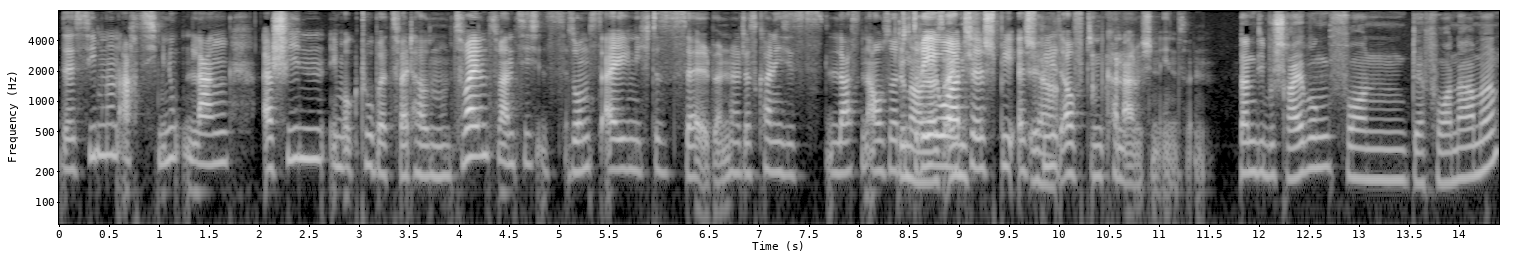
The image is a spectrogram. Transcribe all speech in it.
Der ist 87 Minuten lang, erschienen im Oktober 2022, ist sonst eigentlich dasselbe. Ne? Das kann ich jetzt lassen, außer genau, die Drehorte, spiel, es spielt ja. auf den Kanarischen Inseln. Dann die Beschreibung von der Vorname.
